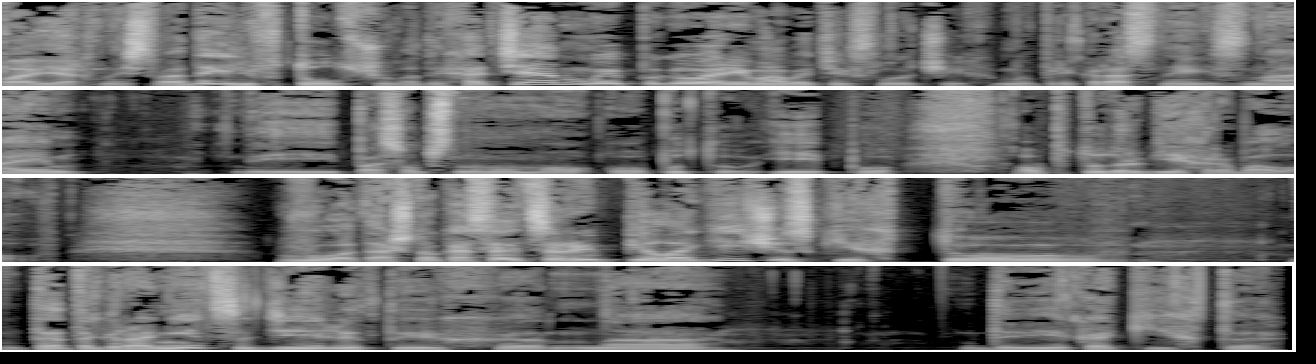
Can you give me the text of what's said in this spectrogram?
поверхность воды или в толщу воды. Хотя мы поговорим об этих случаях, мы прекрасно их знаем и по собственному опыту, и по опыту других рыболовов. Вот. А что касается рыб пелагических, то вот эта граница делит их на две каких-то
